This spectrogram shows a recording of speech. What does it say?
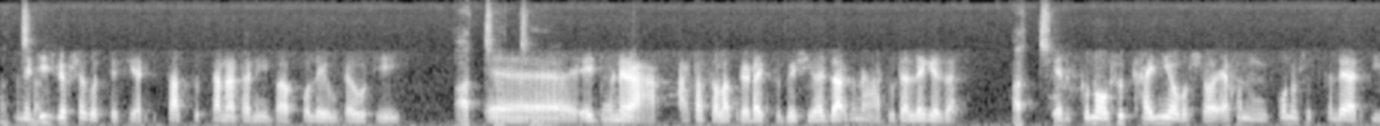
মানে আচ্ছা। ডিশ ব্যবসা করতেছি আর কি চাঁদপুর টানাটানি বা পোলে উঠা উঠি। আচ্ছা আহ, এই ধরনের হাঁটা চলাফেরাটা একটু বেশি হয় যার কারণে হাঁটুটা লেগে যায়। আচ্ছা। এর কোনো ওষুধ খাইনি অবশ্য এখন কোন ওষুধ খেলে আর কি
